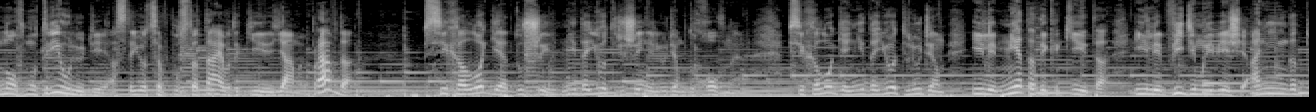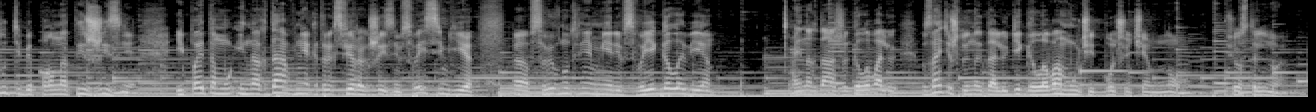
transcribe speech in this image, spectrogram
Но внутри у людей остается пустота и вот такие ямы. Правда? Психология души не дает решения людям духовное. Психология не дает людям или методы какие-то, или видимые вещи. Они не дадут тебе полноты жизни. И поэтому иногда в некоторых сферах жизни, в своей семье, э, в своем внутреннем мире, в своей голове, а иногда же голова... Вы знаете, что иногда людей голова мучает больше, чем ну, все остальное?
